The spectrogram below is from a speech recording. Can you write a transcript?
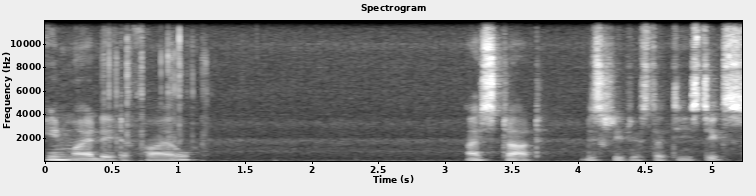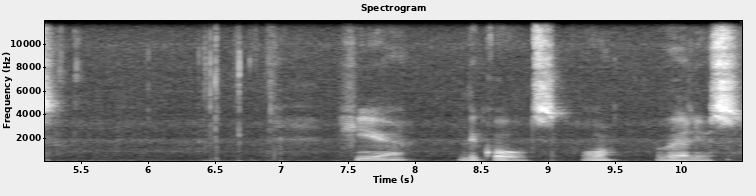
In my data file I start descriptive statistics. Here the codes or values.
